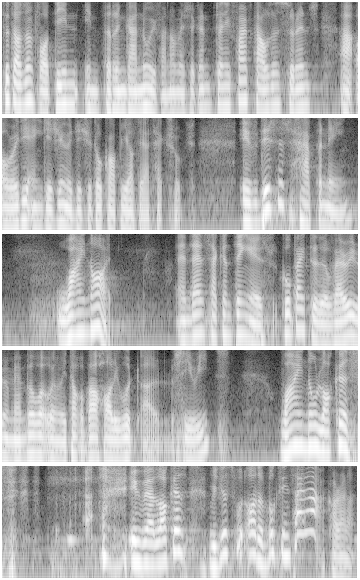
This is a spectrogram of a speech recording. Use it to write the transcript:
2014 in Terengganu if I'm not mistaken 25,000 students are already engaging with digital copy of their textbooks if this is happening, why not? And then second thing is go back to the very remember what when we talk about Hollywood uh, series, why no lockers? if we have lockers, we just put all the books inside lah. Correct. not?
